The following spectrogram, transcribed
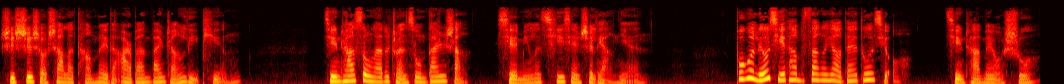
是失手杀了堂妹的二班班长李平。警察送来的转送单上写明了期限是两年。不过刘琦他们三个要待多久，警察没有说。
